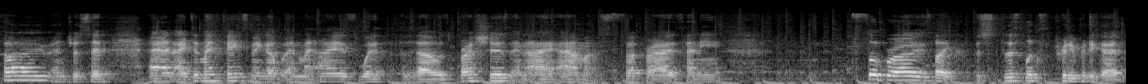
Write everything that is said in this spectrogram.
so interested. And I did my face makeup and my eyes with those brushes and I am surprised, honey. Surprised! Like, this, this looks pretty, pretty good.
